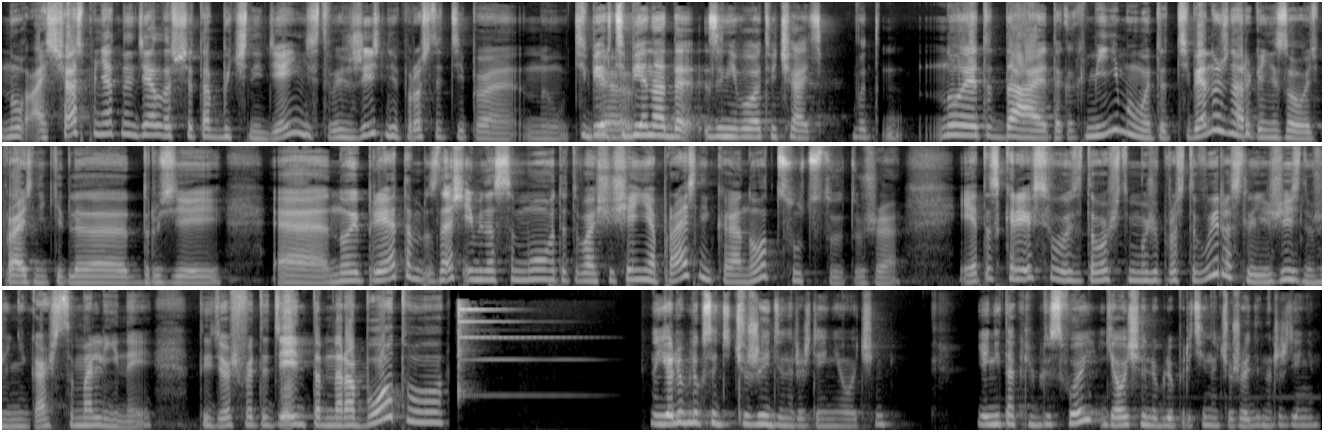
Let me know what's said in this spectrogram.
Ну, а сейчас, понятное дело, что это обычный день из твоей жизни, просто типа, ну... Теперь тебе, тебе надо за него отвечать. Вот. Ну, это да, это как минимум, это тебе нужно организовывать праздники для друзей, э, но и при этом, знаешь, именно само вот этого ощущения праздника, оно отсутствует уже. И это, скорее всего, из-за того, что мы уже просто выросли, и жизнь уже не кажется малиной. Ты идешь в этот день там на работу... Ну, я люблю, кстати, чужие день рождения очень. Я не так люблю свой, я очень люблю прийти на чужой день рождения.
